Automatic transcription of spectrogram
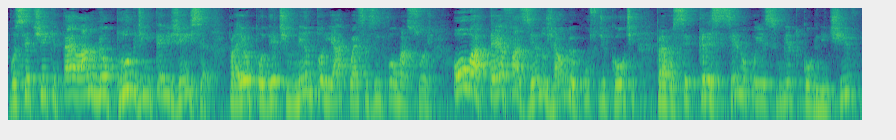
você tinha que estar lá no meu clube de inteligência para eu poder te mentorear com essas informações. Ou até fazendo já o meu curso de coaching para você crescer no conhecimento cognitivo,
